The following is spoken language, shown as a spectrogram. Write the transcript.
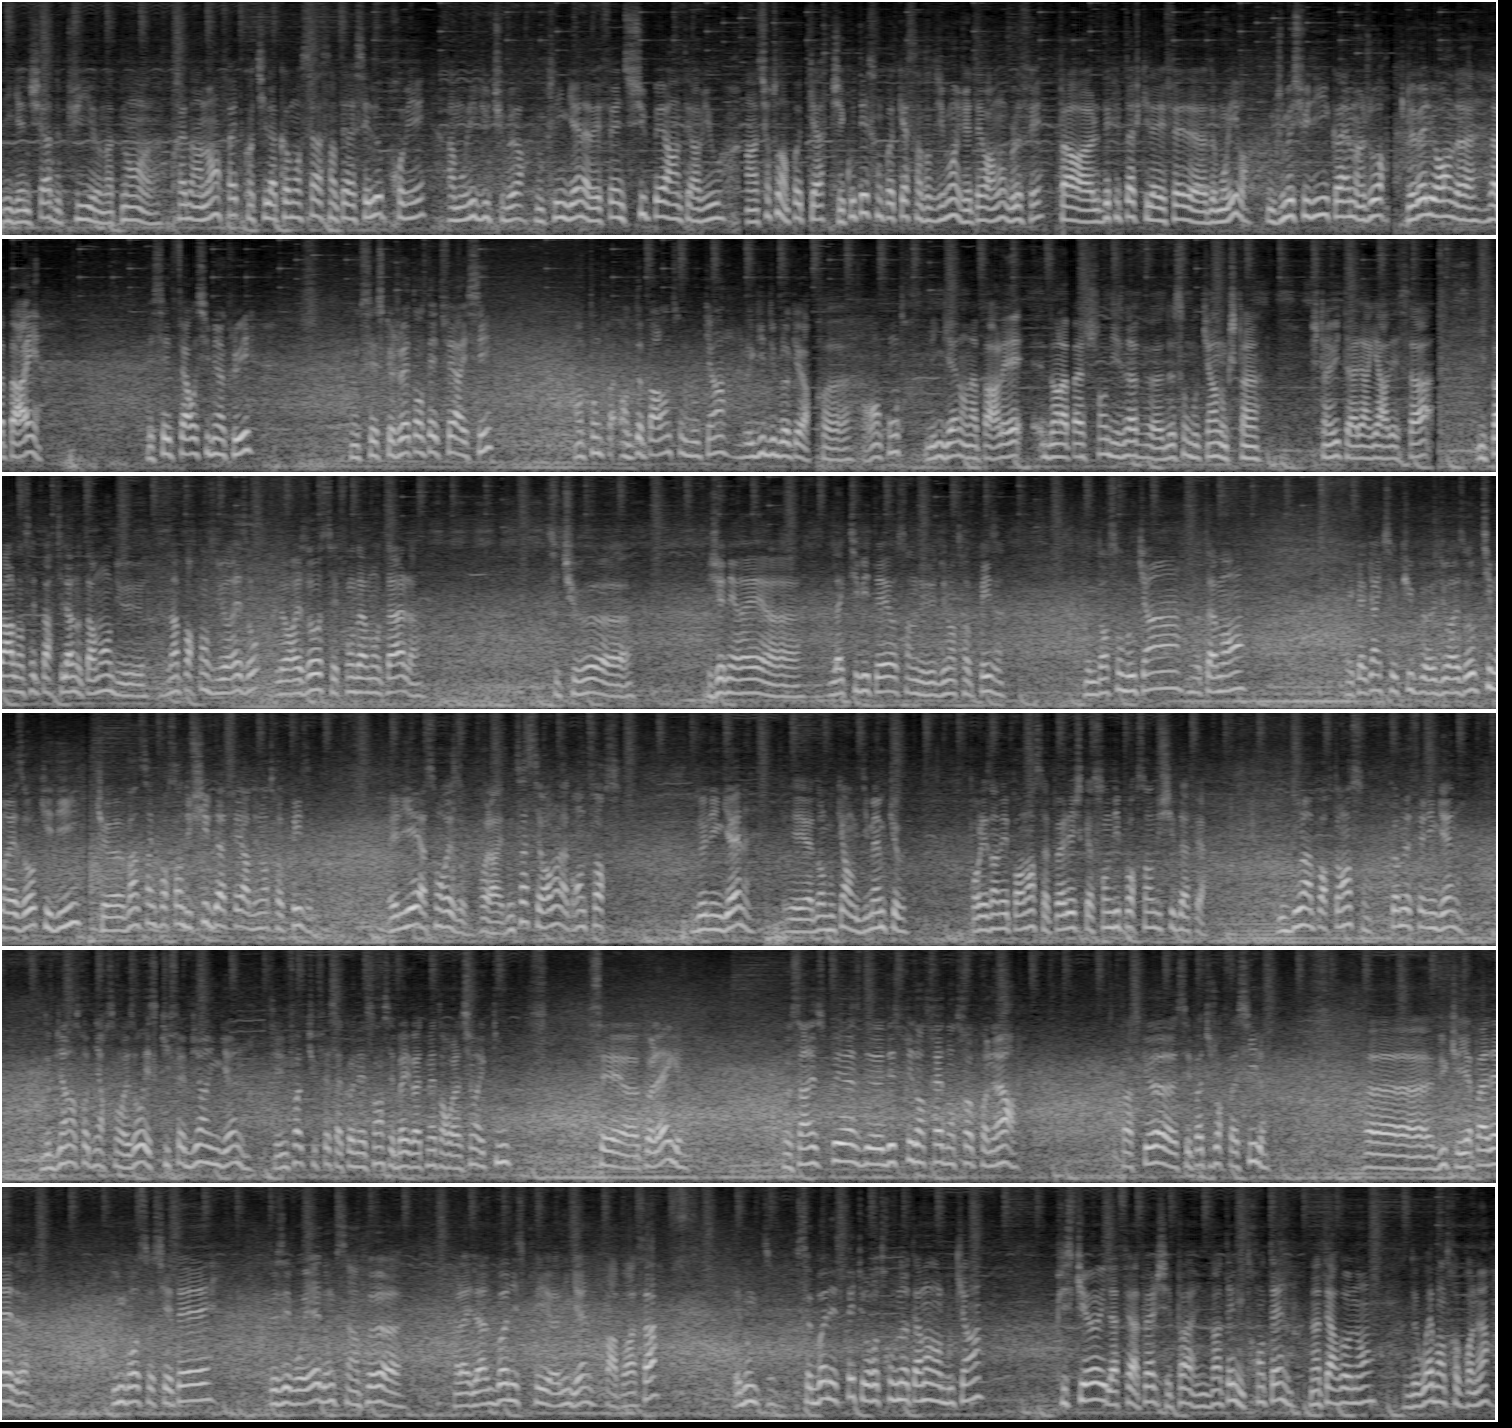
depuis euh, maintenant euh, près d'un an en fait, quand il a commencé à s'intéresser le premier à mon livre youtubeur. Donc Lingen avait fait une super interview, surtout un podcast. J'ai écouté son podcast attentivement et j'étais vraiment bluffé par le décryptage qu'il avait fait de mon livre. Donc je me suis dit quand même un jour, je devais lui rendre l'appareil essayer de faire aussi bien que lui. Donc c'est ce que je vais tenter de faire ici en, te parlant de son bouquin Le guide du blogueur. Euh, rencontre, Lingen en a parlé dans la page 119 euh, de son bouquin, donc je t'invite à aller regarder ça. Il parle dans cette partie-là notamment de l'importance du réseau. Le réseau c'est fondamental si tu veux euh, générer de l'activité au sein d'une entreprise. Donc dans son bouquin notamment, il y a quelqu'un qui s'occupe euh, du réseau, Team Réseau, qui dit que 25% du chiffre d'affaires d'une entreprise est lié à son réseau. Voilà, et donc ça c'est vraiment la grande force de Lingen. Et euh, dans le bouquin on me dit même que pour les indépendants ça peut aller jusqu'à 70% du chiffre d'affaires. Donc d'où l'importance, comme le fait Lingen, de bien entretenir son réseau. Et ce qui fait bien Lingen, c'est une fois que tu fais sa connaissance, et eh ben, il va te mettre en relation avec tous ses euh, collègues. C'est un espèce d'esprit d'entraide d'entrepreneur parce que c'est pas toujours facile euh, vu qu'il n'y a pas d'aide d'une grosse société, de se. Donc c'est un peu. Euh, voilà, il a un bon esprit euh, Lingen par rapport à ça. Et donc ce bon esprit, tu le retrouves notamment dans le bouquin, puisqu'il a fait appel, je sais pas, une vingtaine, une trentaine d'intervenants, de web entrepreneurs,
